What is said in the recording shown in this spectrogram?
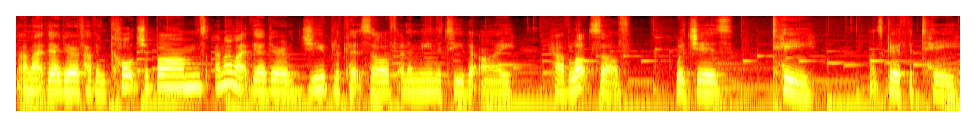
I like the idea of having culture bombs, and I like the idea of duplicates of an amenity that I have lots of, which is tea. Let's go for tea.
